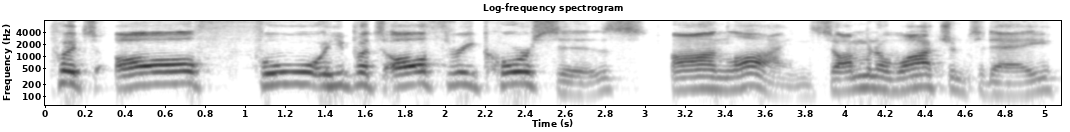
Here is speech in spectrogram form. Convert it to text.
puts all four he puts all three courses online. So I'm gonna watch him today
